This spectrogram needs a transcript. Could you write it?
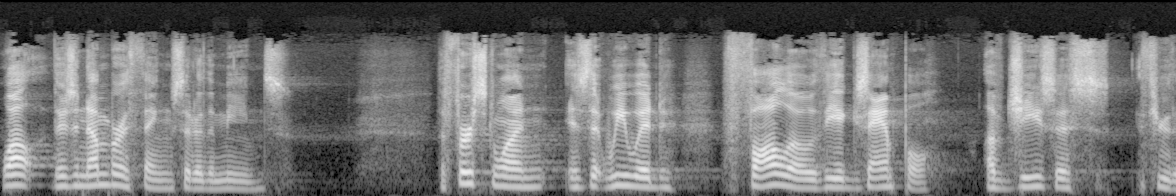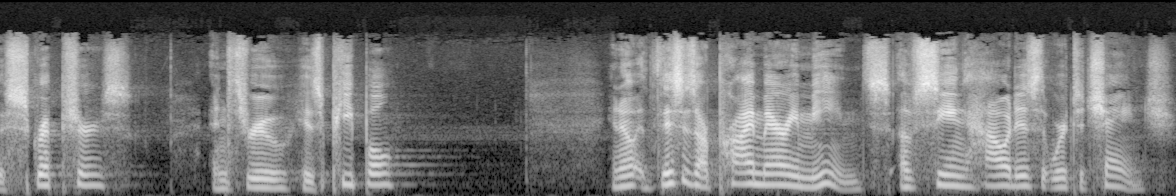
Well, there's a number of things that are the means. The first one is that we would follow the example of Jesus through the scriptures, and through his people. You know, this is our primary means of seeing how it is that we're to change.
